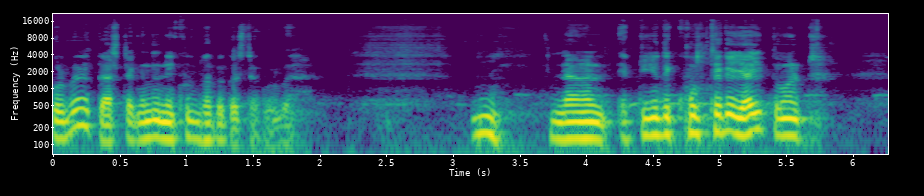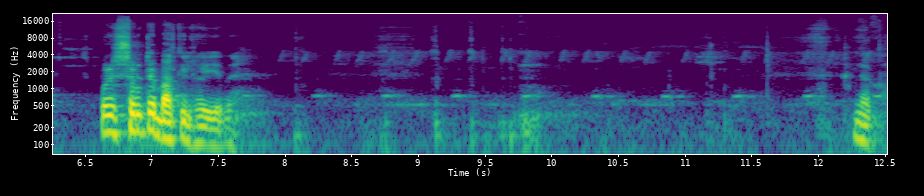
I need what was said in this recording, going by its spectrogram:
করবে, গাছটা কিন্তু নিখুঁতভাবে কাজটা করবে। একটু যদি খুঁত থেকে যায়, তোমার পরিশ্রমটা বাতিল হয়ে যাবে। দেখো।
